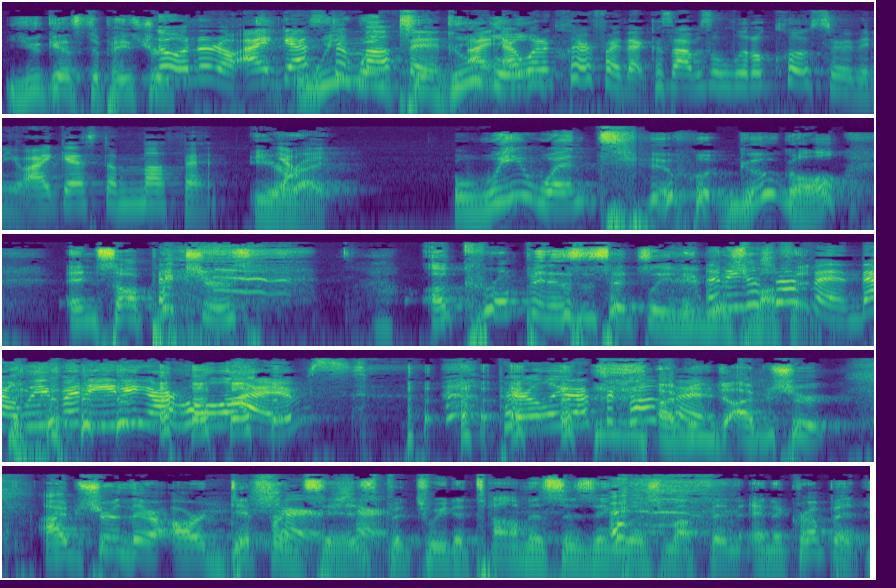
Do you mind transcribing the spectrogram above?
You guessed a pastry. No, no, no. I guessed we a went to muffin. I, I want to clarify that because I was a little closer than you. I guessed a muffin. You're Yeah. right. We went to Google and saw pictures. a crumpet is essentially an An English, English muffin. that we've been eating our whole lives. Apparently, that's a crumpet. I mean, I'm sure, I'm sure there are differences sure. between a Thomas's English muffin and a crumpet,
